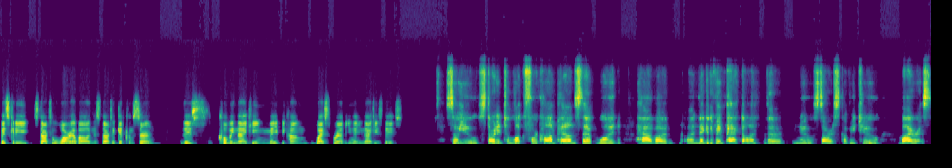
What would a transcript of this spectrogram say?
basically start to worry about and start to get concerned. This COVID 19 may become widespread in the United States. So you started to look for compounds that would have a, a negative impact on the new SARS CoV 2 virus.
